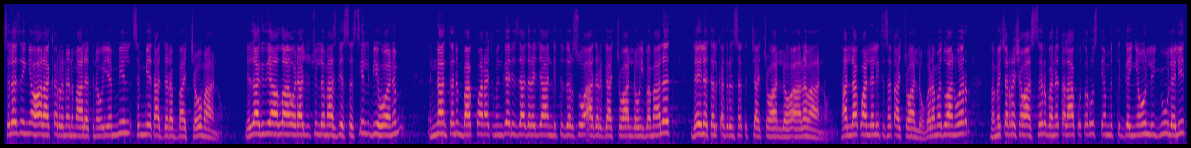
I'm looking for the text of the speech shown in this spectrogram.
ስለዚህ እኛ ኋላ ቀርነን ማለት ነው የሚል ስሜት አደረባቸው ማለት ነው። የዛ ጊዜ አላህ ወዳጆቹን ለማስደሰት ሲል ቢሆንም እናንተንም በአቋራጭ መንገድ እዛ ደረጃ እንድትደርሱ አደርጋችኋለሁኝ በማለት ለይለተል ቀድርን ሰጥቻችኋለሁ አለ ማለት ነው። ታላቋን ሌሊት እሰጣችኋለሁ በረመዷን ወር በመጨረሻው አስር በነጠላ ቁጥር ውስጥ የምትገኘውን ልዩ ሌሊት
